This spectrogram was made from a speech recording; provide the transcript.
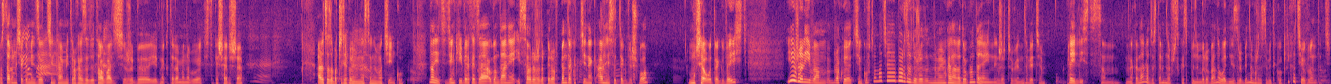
Postaram się go między odcinkami trochę zedytować, żeby jednak te ramiona były jakieś takie szersze. Ale to zobaczycie pewnie w następnym odcinku. No nic, dzięki wielkie za oglądanie i sorry, że dopiero w piątek odcinek, ale niestety tak wyszło. Musiało tak wyjść. Jeżeli wam brakuje odcinków, to macie bardzo dużo na moim kanale do oglądania innych rzeczy, więc wiecie. Playlisty są na kanale dostępne, wszystko jest ponumerowane, ładnie zrobione, można sobie tylko klikać i oglądać.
